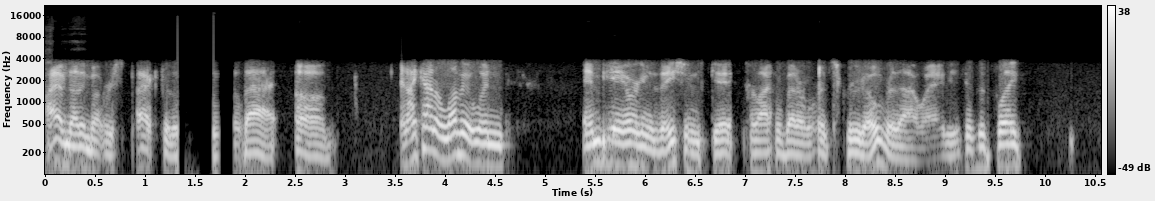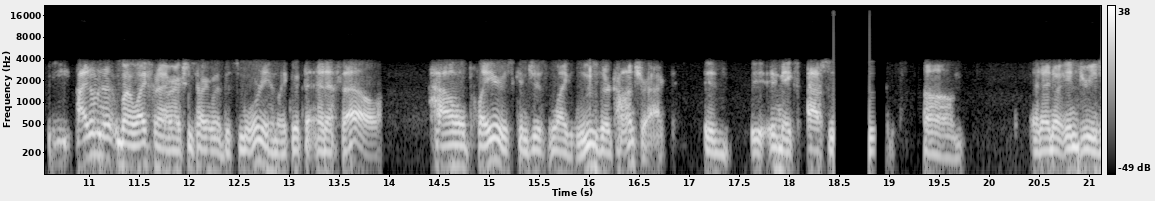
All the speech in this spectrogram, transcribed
I have nothing but respect for the for that. Um, and I kind of love it when NBA organizations get, for lack of a better word, screwed over that way because it's like I don't know. My wife and I were actually talking about this morning, like with the NFL, how players can just like lose their contract. Is it, it makes absolute sense. Um, and I know injuries,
